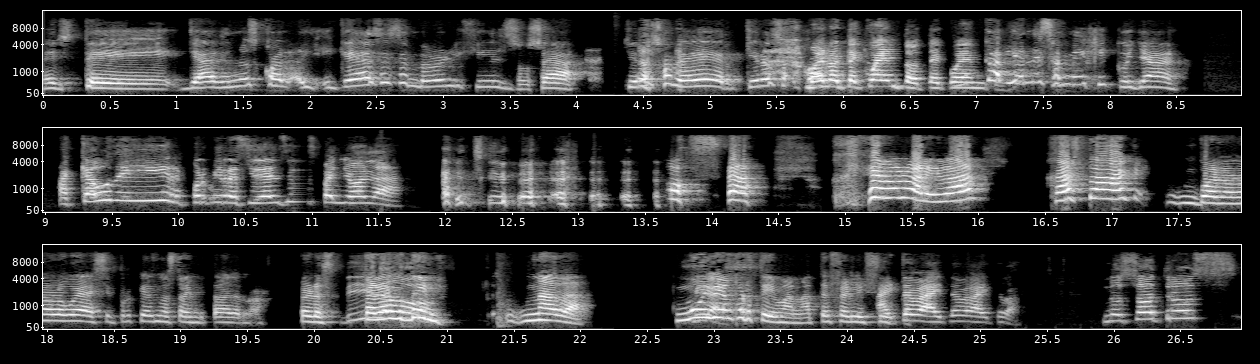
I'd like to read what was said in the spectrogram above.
Este, ya dinos cuál, ¿y qué haces en Beverly Hills? O sea, quiero saber, quiero saber. Bueno, te cuento, te cuento. nunca vienes a México ya. Acabo de ir por mi residencia española. O sea, qué barbaridad. Hashtag, bueno, no lo voy a decir porque es nuestra invitada de honor, pero, Dilo. pero din, nada. Muy Mira. bien por ti, mana, te felicito. Ahí te va, ahí te va, ahí te va. Nosotros,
